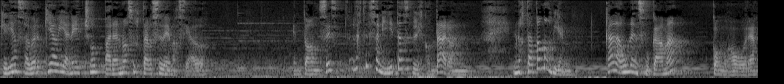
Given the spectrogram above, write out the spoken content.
querían saber qué habían hecho para no asustarse demasiado. Entonces, las tres amiguitas les contaron. Nos tapamos bien, cada una en su cama, como ahora.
